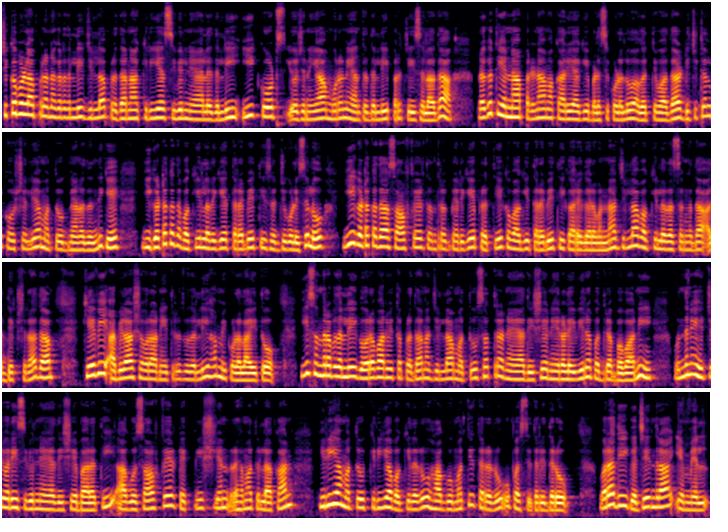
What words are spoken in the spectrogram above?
ಚಿಕ್ಕಬಳ್ಳಾಪುರ ನಗರದಲ್ಲಿ ಜಿಲ್ಲಾ ಪ್ರಧಾನ ಕಿರಿಯ ಸಿವಿಲ್ ನ್ಯಾಯಾಲಯದಲ್ಲಿ ಇ ಕೋರ್ಟ್ಸ್ ಯೋಜನೆಯ ಮೂರನೇ ಹಂತದಲ್ಲಿ ಪರಿಚಯಿಸಲಾದ ಪ್ರಗತಿಯನ್ನು ಪರಿಣಾಮಕಾರಿಯಾಗಿ ಬಳಸಿಕೊಳ್ಳಲು ಅಗತ್ಯವಾದ ಡಿಜಿಟಲ್ ಕೌಶಲ್ಯ ಮತ್ತು ಜ್ಞಾನದೊಂದಿಗೆ ಈ ಘಟಕದ ವಕೀಲರಿಗೆ ತರಬೇತಿ ಸಜ್ಜುಗೊಳಿಸಲು ಈ ಘಟಕದ ಸಾಫ್ಟ್ವೇರ್ ತಂತ್ರಜ್ಞರಿಗೆ ಪ್ರತ್ಯೇಕವಾಗಿ ತರಬೇತಿ ಕಾರ್ಯಾಗಾರವನ್ನು ಜಿಲ್ಲಾ ವಕೀಲರ ಸಂಘದ ಅಧ್ಯಕ್ಷರಾದ ಕೆವಿ ಅಭಿಲಾಷ್ ಅವರ ನೇತೃತ್ವದಲ್ಲಿ ಹಮ್ಮಿಕೊಳ್ಳಲಾಯಿತು. ಈ ಸಂದರ್ಭದಲ್ಲಿ ಗೌರವಾನ್ವಿತ ಪ್ರಧಾನ ಜಿಲ್ಲಾ ಮತ್ತು ಸತ್ರ ನ್ಯಾಯಾಧೀಶೆ ನೇರಳೆ ವೀರಭದ್ರ ಭವಾನಿ, ಒಂದನೇ ಹೆಚ್ಚುವರಿ ಸಿವಿಲ್ ನ್ಯಾಯಾಧೀಶೆ ಭಾರತಿ ಹಾಗೂ ಸಾಫ್ಟ್ವೇರ್ ಟೆಕ್ನಿಷಿಯನ್ ರೆಹಮತುಲ್ಲಾ ಖಾನ್, ಹಿರಿಯ ಮತ್ತು ಕಿರಿಯ ವಕೀಲರು ಹಾಗೂ ಮತ್ತಿತರರು ಉಪಸ್ಥಿತರಿದ್ದರು. ವರದಿ ಗಜೇಂದ್ರ, ಎಂಎಲ್.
